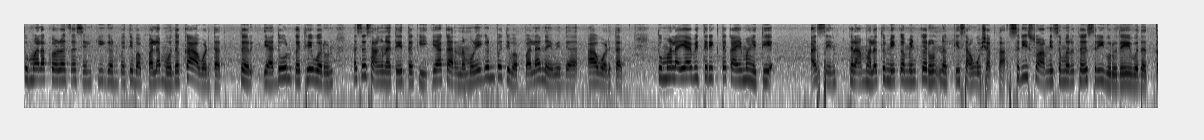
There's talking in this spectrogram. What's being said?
तुम्हाला कळत असेल की गणपती बाप्पाला मोदक का आवडतात? तर या दोन कथेवरून असं सांगण्यात येतं की या कारणामुळे गणपती बाप्पाला नैवेद्य आवडतात. तुम्हाला या व्यतिरिक्त काय माहिती असेल तर आम्हाला तुम्ही कमेंट करून नक्की सांगू शकता. श्री स्वामी समर्थ श्री गुरुदेव दत्त.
